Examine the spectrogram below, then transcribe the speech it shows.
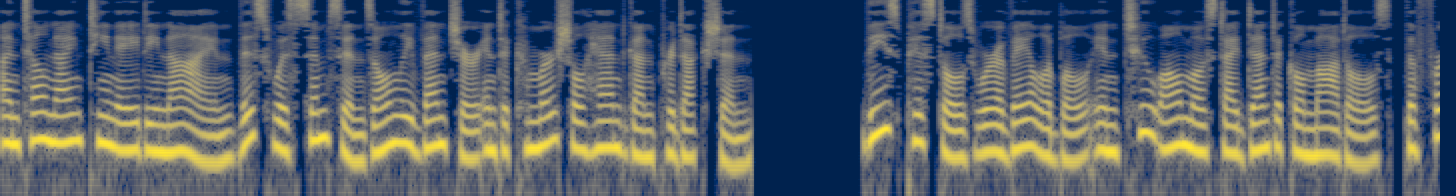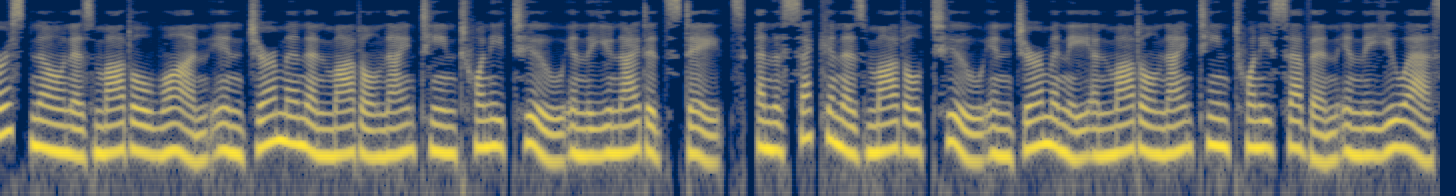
Until 1989 this was Simson's only venture into commercial handgun production. These pistols were available in two almost identical models, the first known as Model 1 in German and Model 1922 in the United States, and the second as Model 2 in Germany and Model 1927 in the U.S.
